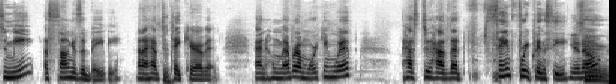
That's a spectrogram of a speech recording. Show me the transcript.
to me, a song is a baby, and I have to take care of it. And whomever I'm working with has to have that same frequency, you know? Hmm.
